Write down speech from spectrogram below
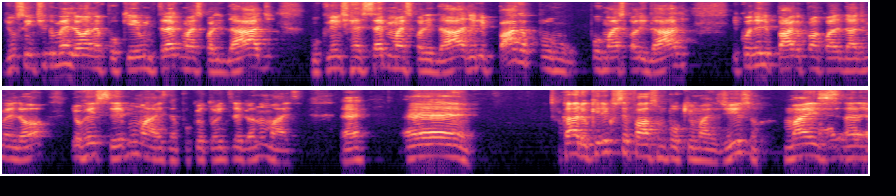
de um sentido melhor, né? Porque eu entrego mais qualidade, o cliente recebe mais qualidade, ele paga por, por mais qualidade, e quando ele paga por uma qualidade melhor, eu recebo mais, né? Porque eu estou entregando mais. Né? É, cara, eu queria que você falasse um pouquinho mais disso, mas é,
